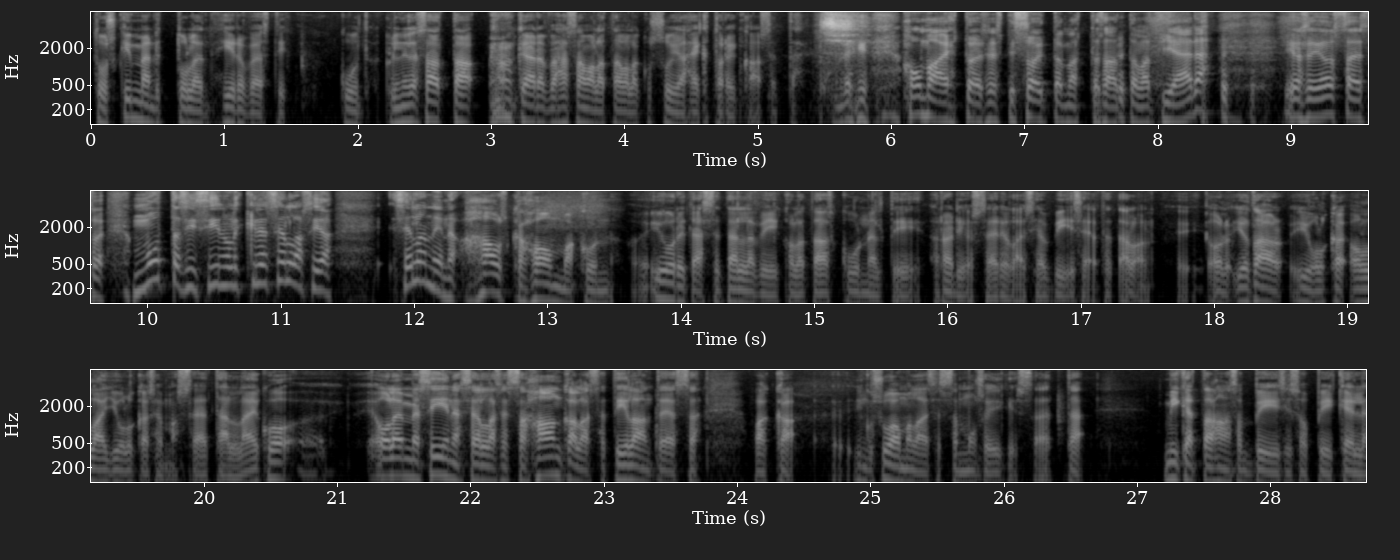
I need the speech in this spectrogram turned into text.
tuskin mä nyt tulen hirveästi kuuntelemaan. Kyllä niillä saattaa käydä vähän samalla tavalla kuin Suja Hektorin kanssa, että omaehtoisesti soittamatta saattavat jäädä, jos ei jossain soi. Mutta siis siinä oli kyllä sellaisia, sellainen hauska homma, kun juuri tässä tällä viikolla taas kuunneltiin radiossa erilaisia biisejä, joita, täällä on, jota julka, ollaan julkaisemassa ja tällä. Ja kun olemme siinä sellaisessa hankalassa tilanteessa, vaikka niin kuin suomalaisessa musiikissa, että mikä tahansa biisi sopii kelle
